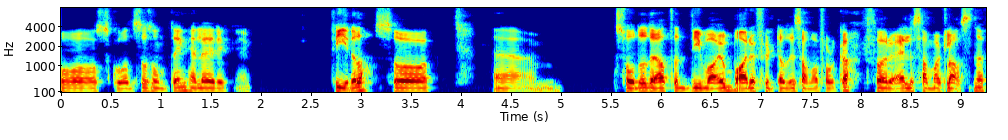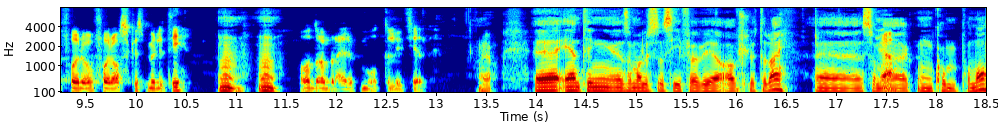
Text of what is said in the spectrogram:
og squads og sånne ting, eller fire, da, så um, så du det at de var jo bare fullt av de samme folka, for, eller samme klasene, for å få raskest mulig tid. Mm, mm. Og da ble det på en måte litt kjedelig. Ja. Eh, en ting som jeg har lyst til å si før vi avslutter deg, eh, som ja. jeg kommer på nå,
